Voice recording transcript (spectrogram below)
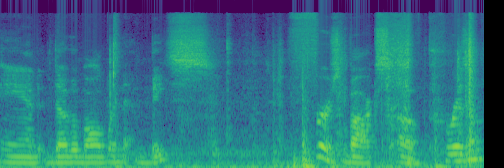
And Doug Baldwin base. First box of Prizm.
